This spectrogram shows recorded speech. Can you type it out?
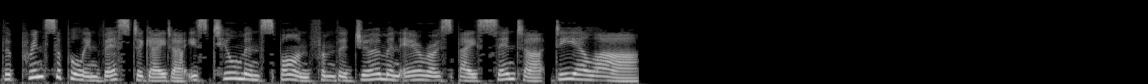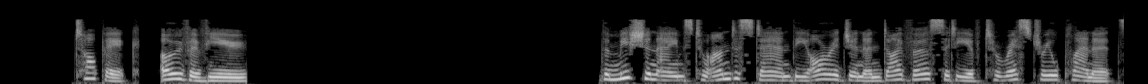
The principal investigator is Tilman Spohn from the German Aerospace Center (DLR). Topic Overview The mission aims to understand the origin and diversity of terrestrial planets.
